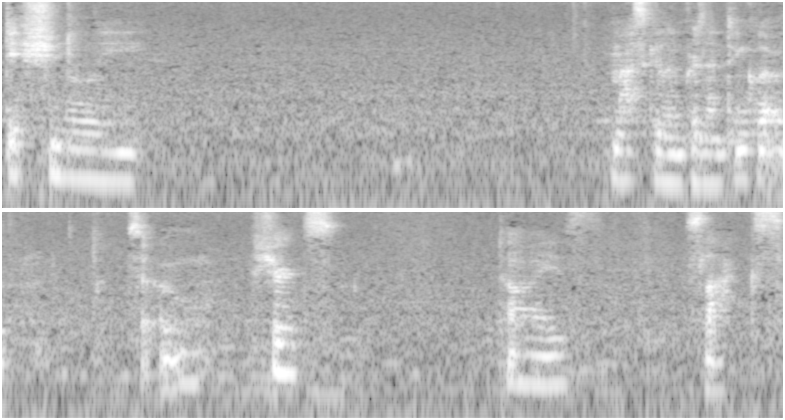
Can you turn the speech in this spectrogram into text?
traditionally masculine presenting clothing. So, shirts, ties, slacks.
